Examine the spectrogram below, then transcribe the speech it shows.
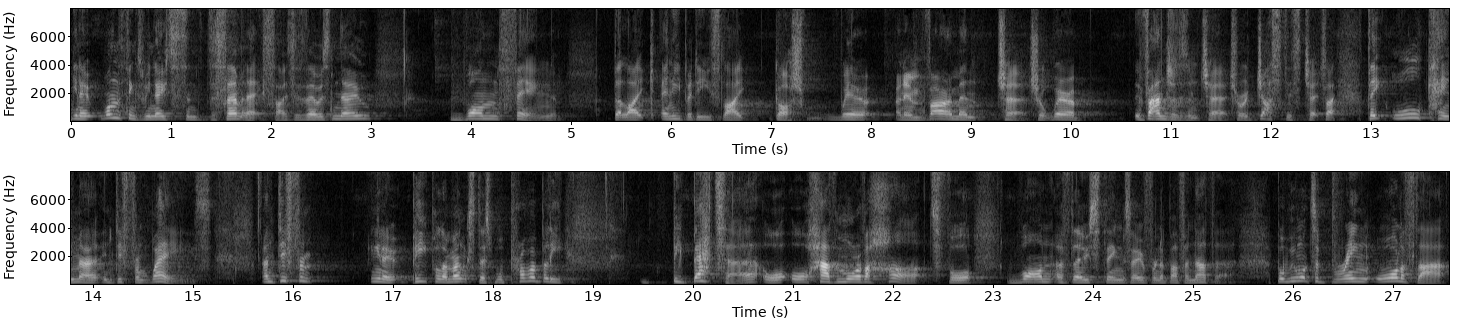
you know, one of the things we noticed in the discernment exercise is there was no one thing that, like, anybody's like, gosh, we're an environment church or we're a evangelism church or a justice church. Like, they all came out in different ways. And different, you know, people amongst us will probably be better or, or have more of a heart for one of those things over and above another. But we want to bring all of that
